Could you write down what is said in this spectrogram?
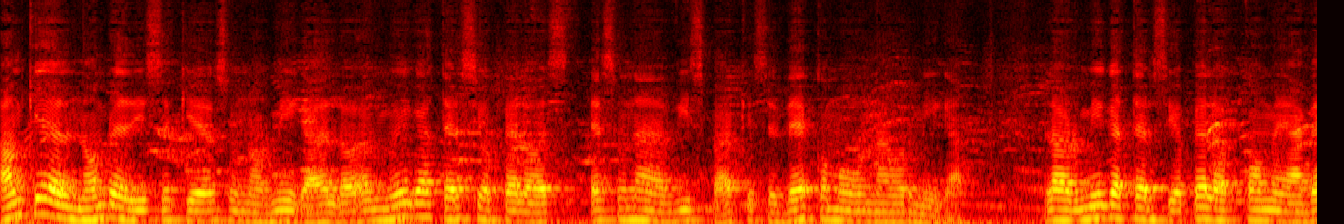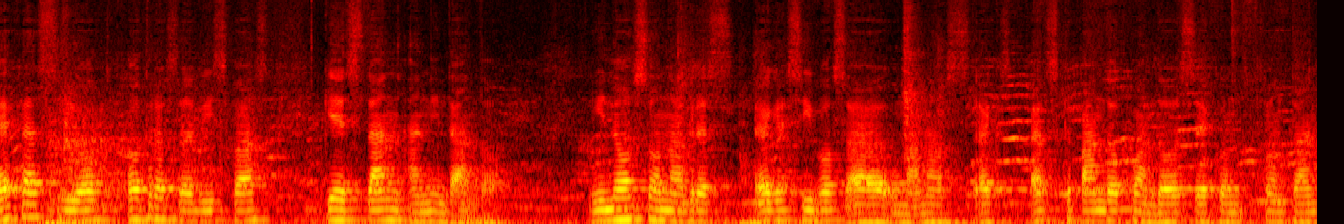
Aunque el nombre dice que es una hormiga, la hormiga terciopelo es, es una avispa que se ve como una hormiga. La hormiga terciopelo come abejas y otras avispas que están anidando y no son agresivos a humanos, escapando cuando se confrontan,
